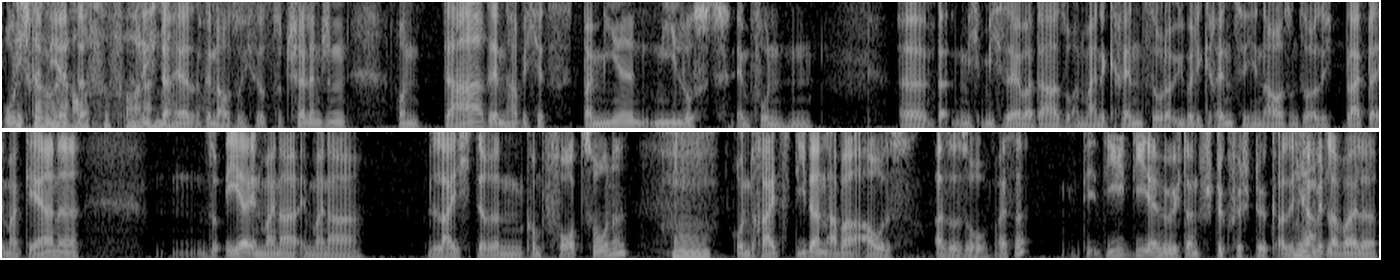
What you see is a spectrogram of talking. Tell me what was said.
Sich da untrainiert herauszufordern, sich ne? daher, genau, sich so zu challengen. Und darin habe ich jetzt bei mir nie Lust empfunden, äh, da, mich, mich selber da so an meine Grenze oder über die Grenze hinaus und so. Also ich bleibe da immer gerne so eher in meiner, in meiner leichteren Komfortzone Mhm. Und reizt die dann aber aus. Also so, weißt du? die, die, die erhöhe ich dann Stück für Stück. Also ich Ja. kann mittlerweile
